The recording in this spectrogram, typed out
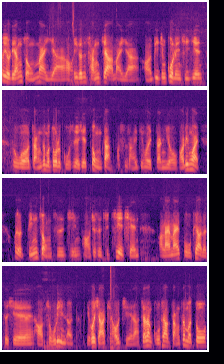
会有两种卖压哈，一个是长假卖压啊，毕竟过年期间如果涨这么多的股市有些动荡啊，市场一定会担忧啊。另外会有品种资金哈，就是去借钱啊来买股票的这些好主力呢。也会想要调节啦，加上股票涨这么多，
